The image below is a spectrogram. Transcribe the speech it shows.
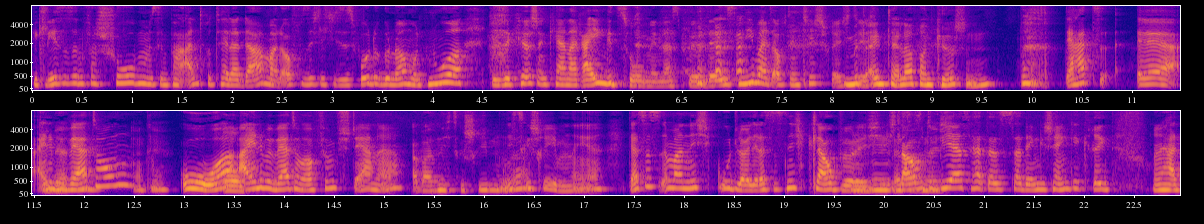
die Gläser sind verschoben, es sind ein paar andere Teller da, man hat offensichtlich dieses Foto genommen und nur diese Kirschenkerne reingezogen in das Bild. Der ist niemals auf den Tisch richtig. Mit einem Teller von Kirschen. Der hat äh, eine Bewertung? Bewertung. Okay. Oh, Oh. eine Bewertung auf fünf Sterne. Aber nichts geschrieben, Nichts oder? geschrieben, nee. Das ist immer nicht gut, Leute. Das ist nicht glaubwürdig. Mhm, ich glaube. Tobias hat das hat ein Geschenk gekriegt und hat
